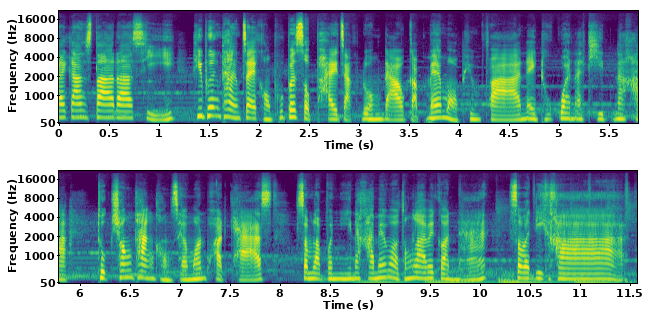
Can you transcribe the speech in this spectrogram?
รายการสตาร์ราศีที่พึ่งทางใจของผู้ประสบภัยจากดวงดาวกับแม่หมอพิมฟ้าในทุกวันอาทิตย์นะคะ ทุกช่องทางของ Salmon Podcast สำหรับวันนี้นะคะ แม่หมอต้องลาไปก่อนนะ สวัสดีค่ะ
